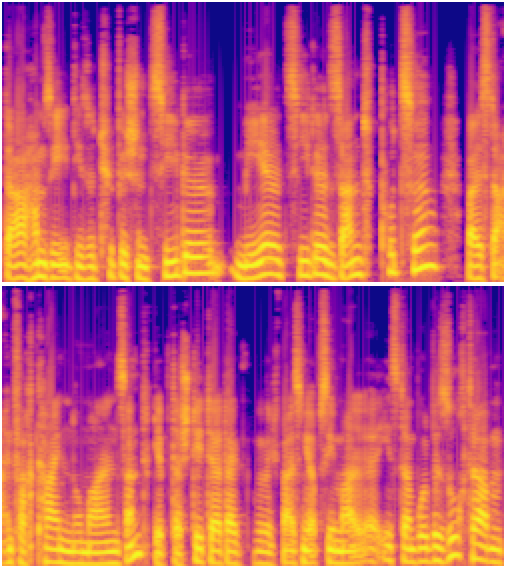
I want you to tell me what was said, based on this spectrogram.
Da haben Sie diese typischen Ziegel, Mehl, Ziegel, Sandputze, weil es da einfach keinen normalen Sand gibt. Da steht ja, da, ich weiß nicht, ob Sie mal äh, Istanbul besucht haben,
